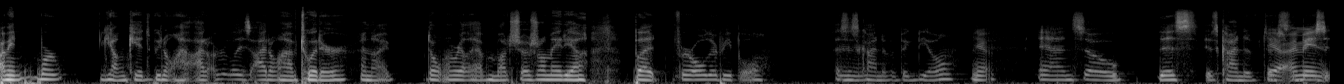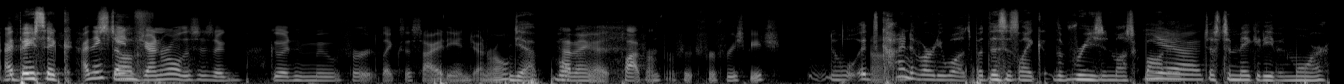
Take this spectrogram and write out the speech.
I mean, we're young kids. We don't have. I don't. At least I don't have Twitter, and I don't really have much social media. But for older people, this is Mhm. kind of a big deal. Yeah. And so this is kind of just Yeah, the I mean, basic, I think- basic I think in general, this is a good move for like society in general, yeah, well, having a platform for for, for free speech. Well, it Um, kind of already was, but this is like the reason Musk bought Yeah. it, just to make it even more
